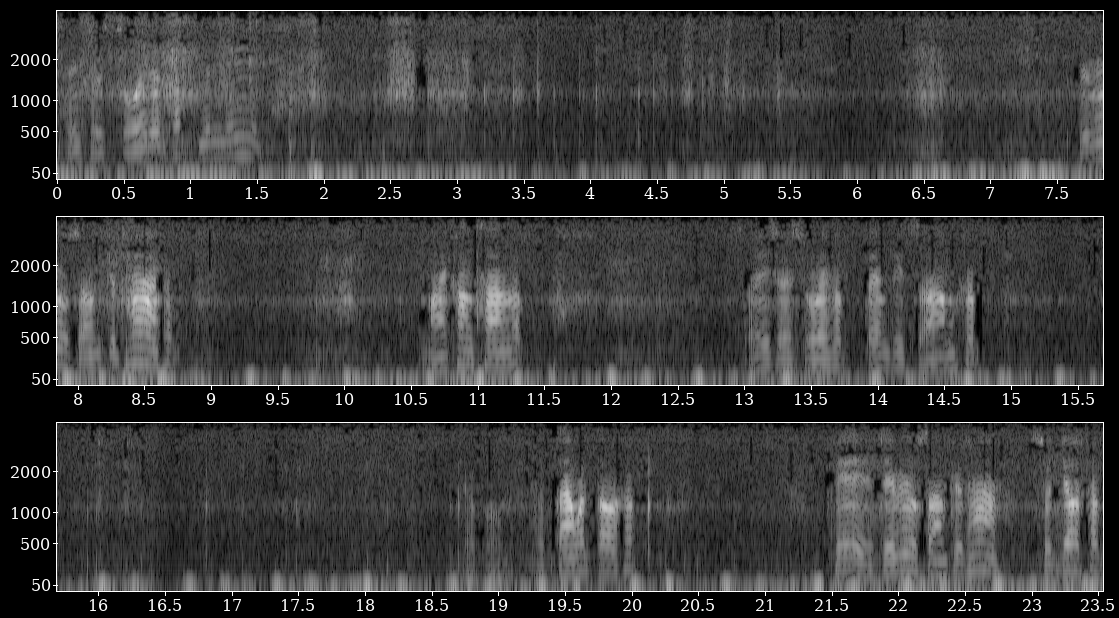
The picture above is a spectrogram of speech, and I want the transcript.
ใช้สวยๆเลยครับเย็นนี้เลวิวสามจุดห้าครับ หมายข้างทางครับใช้สวยๆครับแต้มที่สามครับ ครับผมเดี๋ยว ตามกันต่อครับโอเคเดวิลสามจุดห้าสุดยอดครับ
